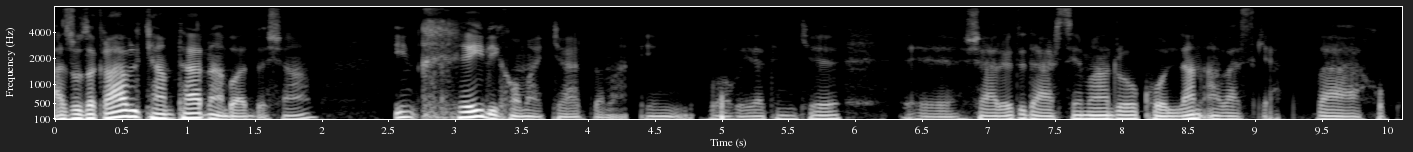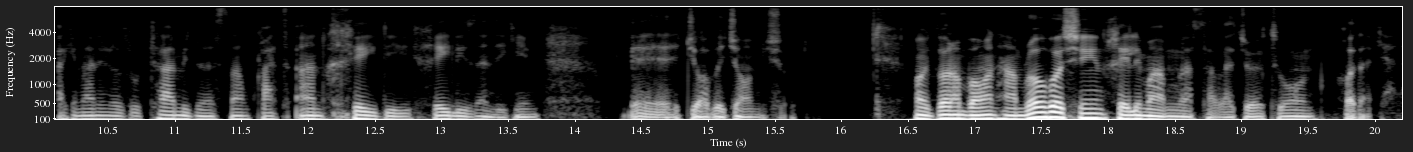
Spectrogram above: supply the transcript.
از روز قبل کمتر نباید بشم این خیلی کمک کرد به من. این واقعیت این که شرایط درسی من رو کلا عوض کرد و خب اگه من اینو زودتر می‌دونستم قطعا خیلی خیلی زندگیم جابجا جا می‌شد. امیدوارم با من همراه باشین. خیلی ممنون از توجهتون. خدا نگهدار.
